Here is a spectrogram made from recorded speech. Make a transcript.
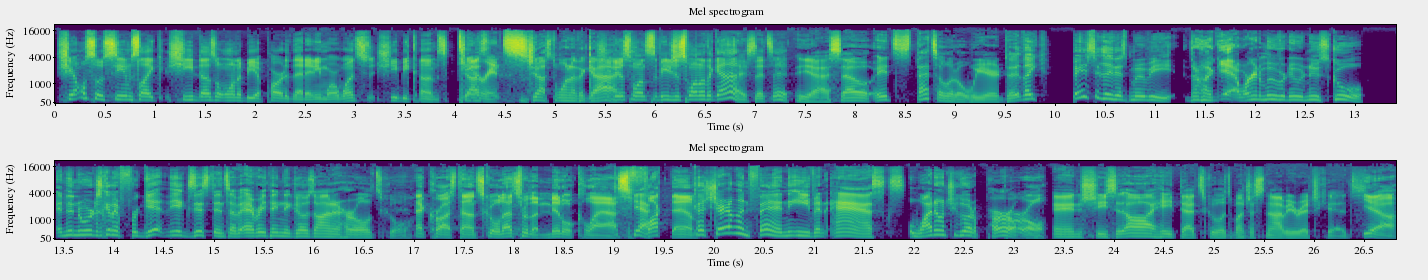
she also seems like she doesn't want to be a part of that anymore once she becomes Terrence. Just, just one of the guys. She just wants to be just one of the guys. That's it. Yeah, so it's that's a little weird. Like basically this movie, they're like, "Yeah, we're going to move her to a new school." And then we're just going to forget the existence of everything that goes on at her old school. That crosstown school, that's for the middle class. Yeah, Fuck them. Because Sherilyn Fenn even asks, "Why don't you go to Pearl?" Pearl. And she says, "Oh, I hate that school. It's a bunch of snobby rich kids." Yeah.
